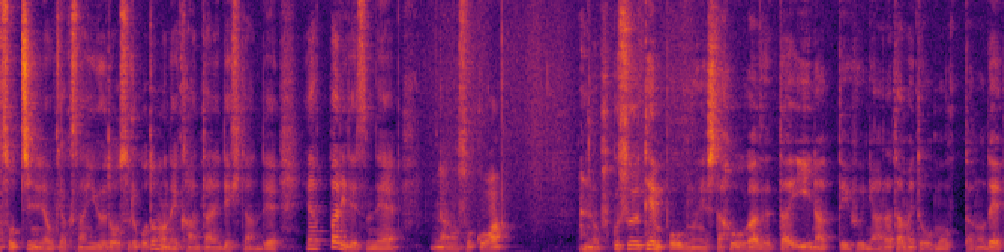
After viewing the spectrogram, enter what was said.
そっちにね、お客さん誘導することもね、簡単にできたんで、やっぱりですね、あのそこは、の複数店舗を運営した方が絶対いいなっていうふうに改めて思ったので、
